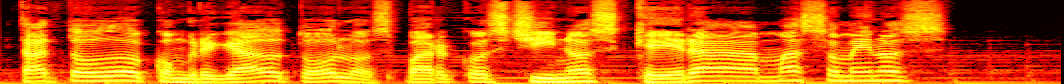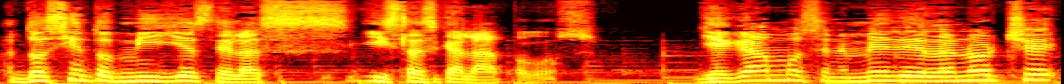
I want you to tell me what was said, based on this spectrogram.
está todo congregado, todos los barcos chinos, que era más o menos a 200 millas de las Islas Galápagos. Llegamos en el medio de la noche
